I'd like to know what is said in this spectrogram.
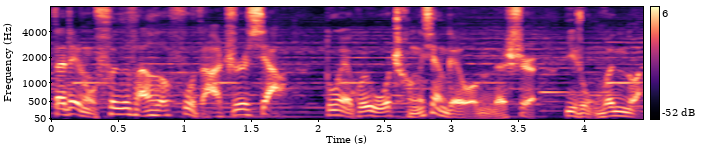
在这种纷繁和复杂之下，东野圭吾呈现给我们的是一种温暖。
